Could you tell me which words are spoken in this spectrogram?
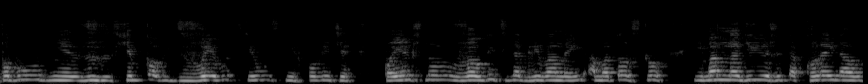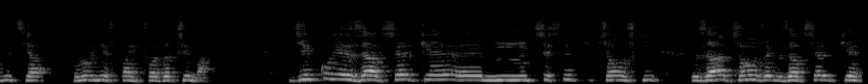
popołudnie z Siemkowic w województwie łódzkim w powiecie Pajęczno w audycji nagrywanej amatorsko i mam nadzieję, że ta kolejna audycja również Państwa zatrzyma. Dziękuję za wszelkie przesyłki książki, za książek, za wszelkie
